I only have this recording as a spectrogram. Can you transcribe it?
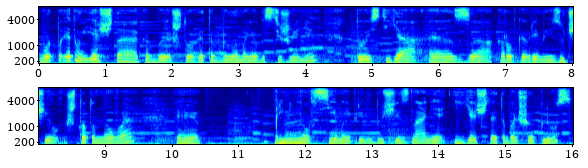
Вот, поэтому я считаю, как бы, что это было мое достижение. То есть я э, за короткое время изучил что-то новое, э, применил все мои предыдущие знания, и я считаю это большой плюс.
